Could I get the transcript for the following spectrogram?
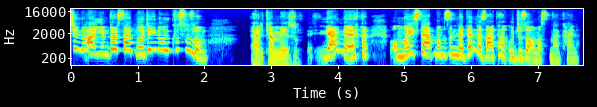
şimdi ben 24 saat boyunca yine uykusuzum. Erken mezun. Yani o Mayıs'ta yapmamızın nedeni de zaten ucuz olmasından kaynak.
